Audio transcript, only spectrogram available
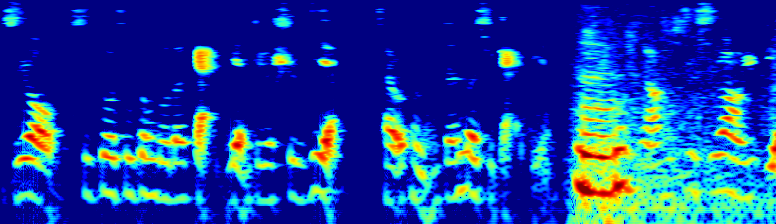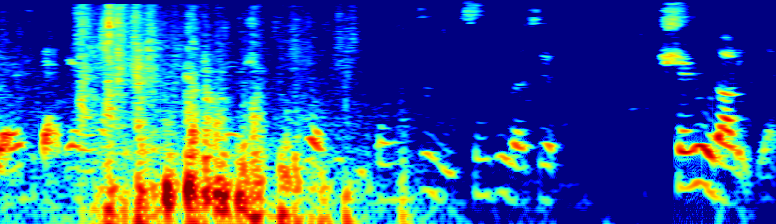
只有去做出更多的改变，这个世界才有可能真的去改变。嗯你要是寄希望于别人去改变的话，只有自己公自己亲自的去深入到里边，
